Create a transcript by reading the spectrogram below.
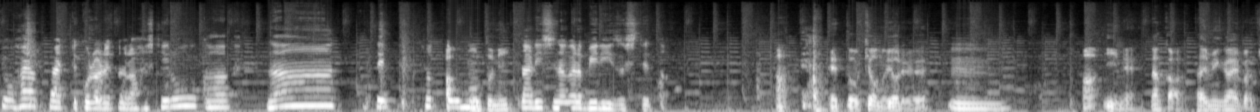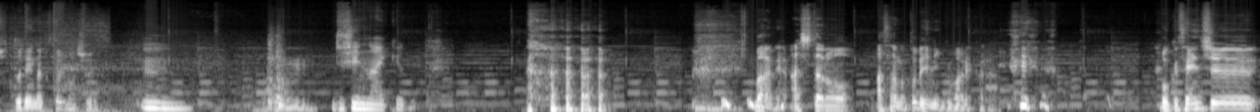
今日早く帰ってこられたら走ろうかなーってちょっあと思っ本当にたりしながらビリーズしてた。あえっと今日の夜？うん。あいいねなんかタイミング合えばちょっと連絡取りましょうようん。うん自信ないけど。まあね明日の朝のトレーニングもあるから 僕先週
